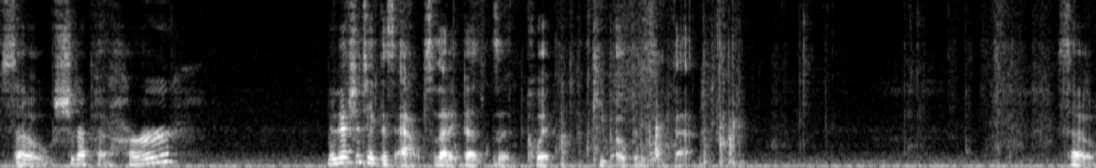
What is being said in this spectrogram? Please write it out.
So should I put her? Maybe I should take this out so that it doesn't quit, keep opening like that. So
